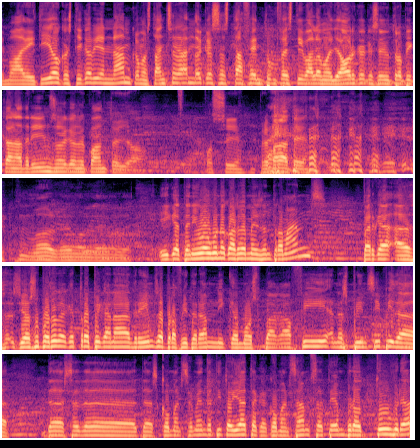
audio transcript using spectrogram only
i m'ha dit, tio, que estic a Vietnam, que m'estan xerrant que s'està fent un festival a Mallorca que se diu Tropicana Dreams, no sé què, no sé quant, jo. Pues sí, prepárate. molt bé, molt bé, molt bé. I que teniu alguna cosa més entre mans? Perquè eh, jo suposo que aquest Tropicana Dreams aprofitarem ni que mos va agafi en el principi de, de, de, de, del començament de Titoieta, que començam setembre-octubre,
